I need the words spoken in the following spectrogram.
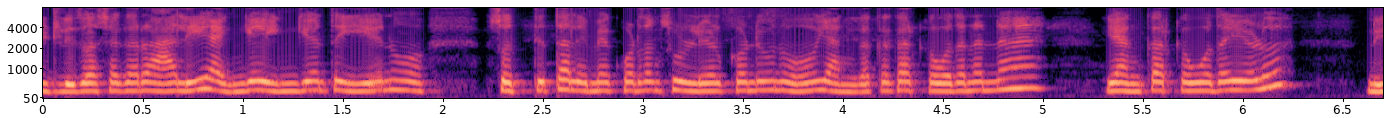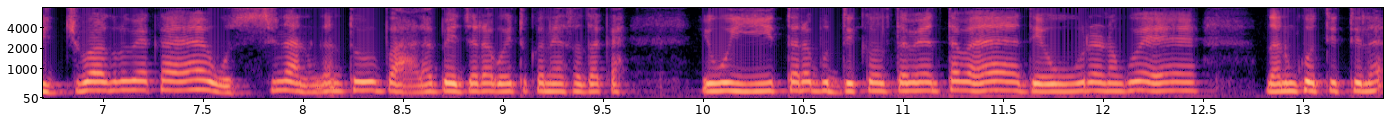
ಇಡ್ಲಿ ದೋಸೆಗಾರ ಆಲಿ ಹಂಗೆ ಹಿಂಗೆ ಅಂತ ಏನು ಸತ್ಯ ತಲೆ ಮೇಲೆ ಕೊಡ್ದಂಗೆ ಸುಳ್ಳು ಹೇಳ್ಕೊಂಡು ಇವನು. ಹೆಂಗಕ್ಕ ಕರ್ಕೋಬೋದ ನನ್ನ? ಹೆಂಗೆ ಕರ್ಕೋಬೋದ ಹೇಳು? ನಿಜವಾಗ್ಲೂ ಬೇಕಾ ಒಸಿ ನನಗಂತೂ ಭಾಳ ಬೇಜಾರಾಗೋಯ್ತು ಕೊನೆ ಸದಕ ಇವು ಈ ಥರ ಬುದ್ಧಿ ಕಲ್ತವೆ ಅಂತವ ನನಗೂ ನನಗೆ ಗೊತ್ತಿತ್ತಿಲ್ಲ.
